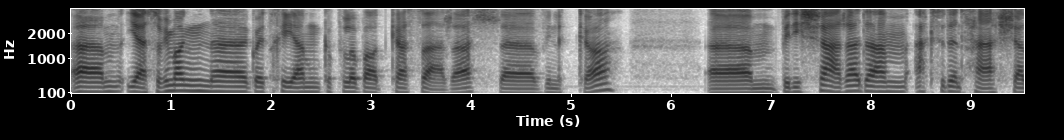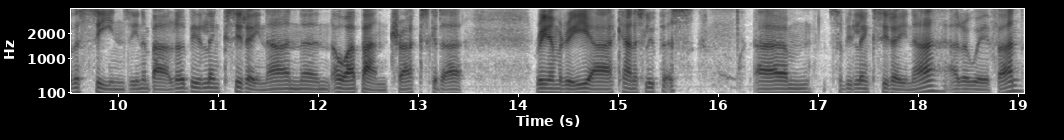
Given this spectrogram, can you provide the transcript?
Um, yeah, so fi moyn uh, gweith chi am gwpl o podcasts arall uh, fi'n lyco. Um, fi di siarad am Accident Hash a The Scenes un yn barod. Bydd links i reina yn, yn o oh, a band tracks gyda Rina Marie a Canis Lupus. Um, so bydd links i reina ar y wefan.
